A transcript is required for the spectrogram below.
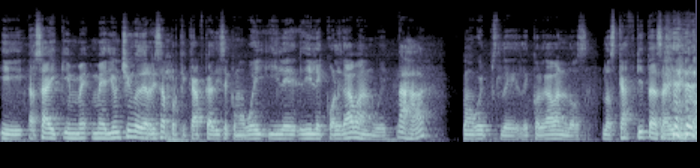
Y, o sea, y, y me, me dio un chingo de risa porque Kafka dice como, güey, y le, y le colgaban, güey. Ajá. Como, güey, pues le, le colgaban los, los Kafkitas ahí, ¿no?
